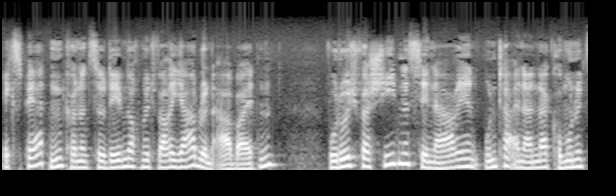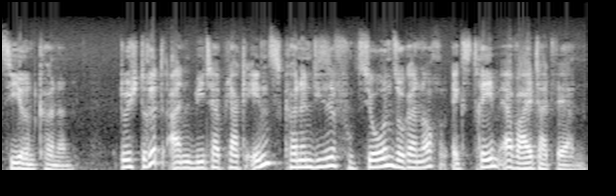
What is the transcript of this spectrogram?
Experten können zudem noch mit Variablen arbeiten wodurch verschiedene Szenarien untereinander kommunizieren können. Durch Drittanbieter-Plugins können diese Funktionen sogar noch extrem erweitert werden.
